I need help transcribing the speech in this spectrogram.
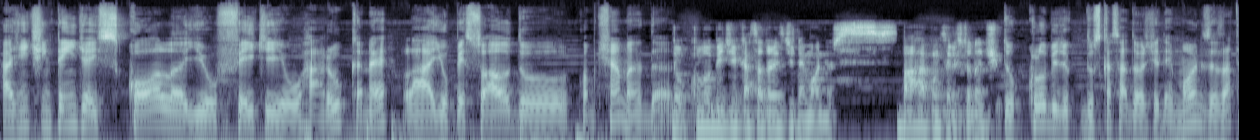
a gente entende a escola e o fake, o Haruka, né? Lá e o pessoal do. Como que chama? Da- Do clube de caçadores de demônios. Barra conselho estudantil. do clube do- dos caçadores de demônios, exatamente.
